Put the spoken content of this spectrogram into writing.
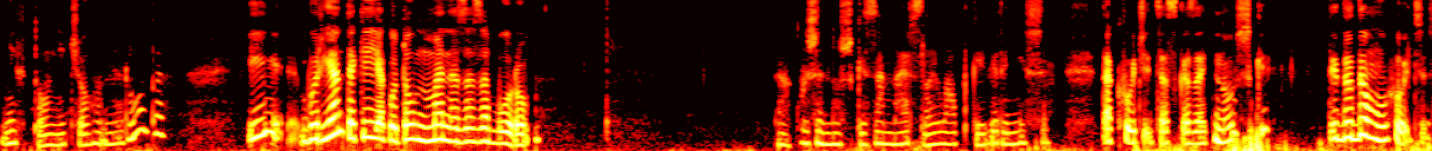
ніхто нічого не робить. І бур'ян такий, як ото в мене за забором. Так, уже ножки замерзли, лапки вірніше. Так хочеться сказати ножки. Ти додому хочеш?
